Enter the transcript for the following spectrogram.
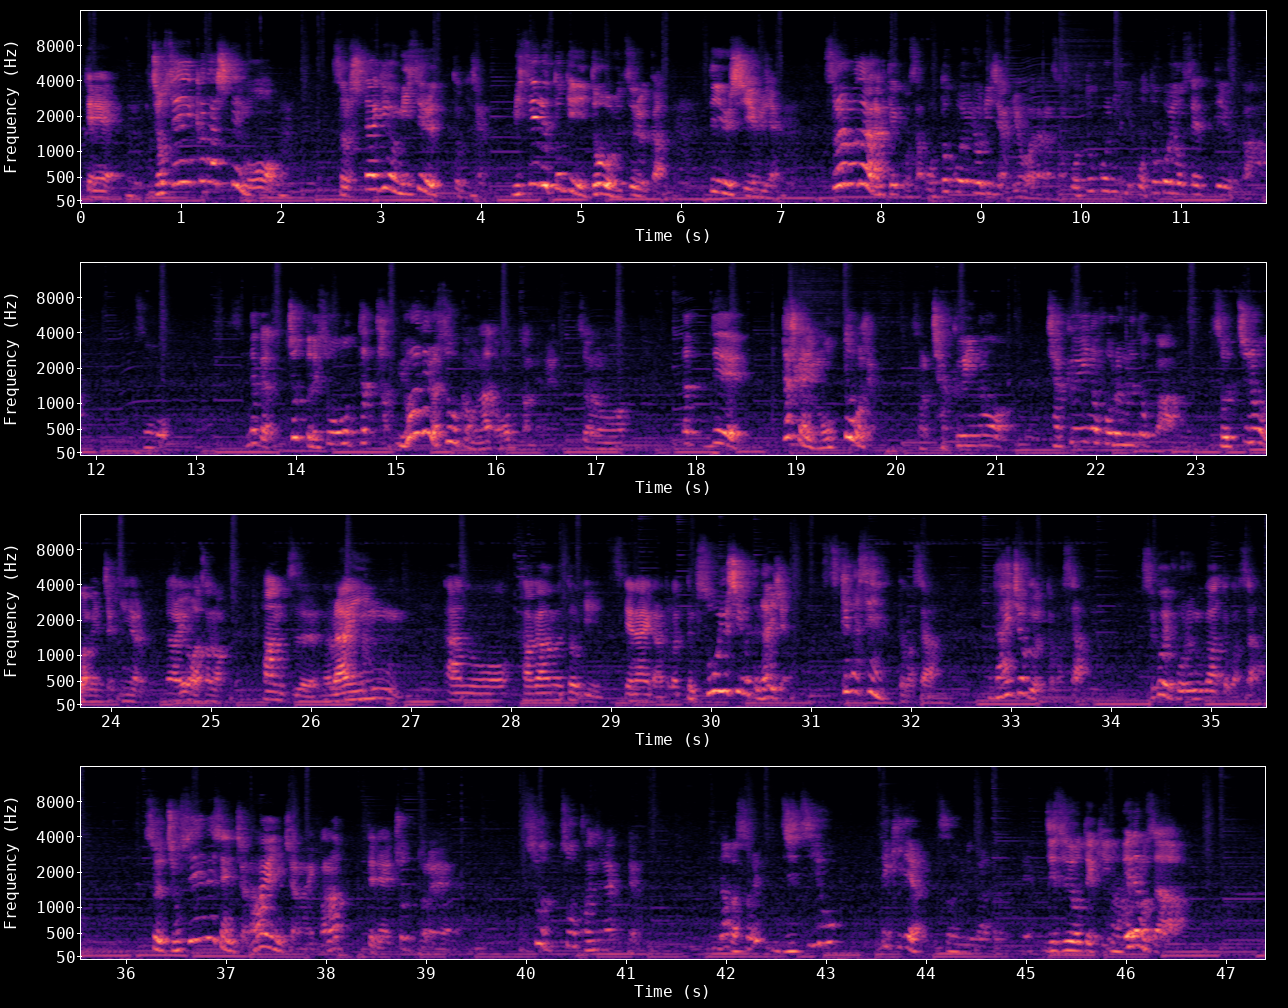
て女性からしても、その下着を見せる時じゃん。見せる時にどう映るかっていう CM じゃん。それもだから結構さ男寄りじゃん。要はだからその男に男寄せっていうか。そう。なんかちょっとねそう思った。た言われればそうかもなと思ったんだよね。そのだって確かに最もじゃん。その着衣の着衣のフォルムとかそっちの方がめっちゃ気になる。だから要はそのパンツのラインあのかがむ時につけないからとかでもそういう CM ってないじゃんつけませんとかさ大丈夫とかさすごいフォルムがとかさそれ女性目線じゃないんじゃないかなってねちょっとねそうそう感じない？でもなんかそれ実用的だよねその見方って。実用的、うん。えでもさ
